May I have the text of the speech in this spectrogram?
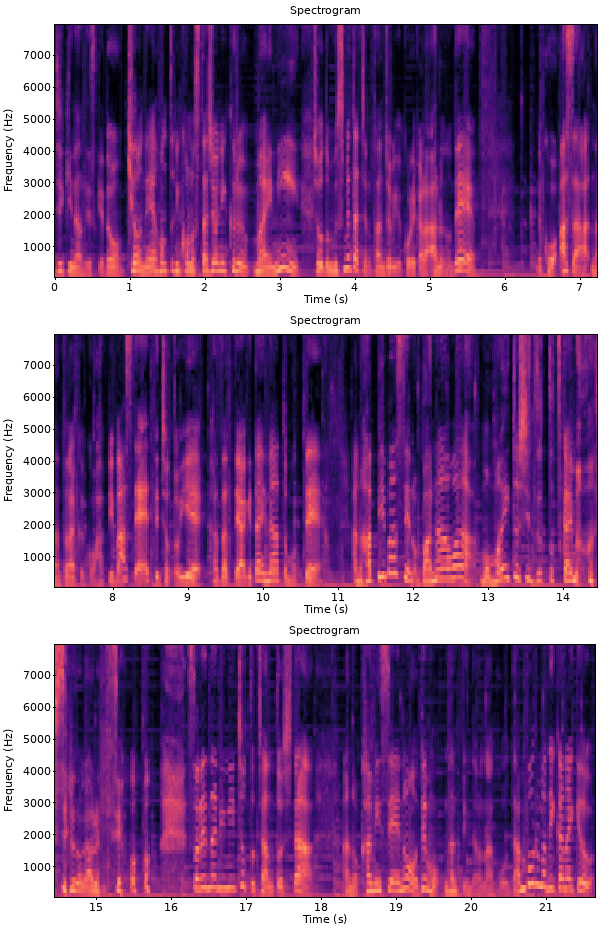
時期なんですけど今日ね本当にこのスタジオに来る前にちょうど娘たちの誕生日がこれからあるのでこう朝なんとなくこうハッピーバースデーってちょっと家飾ってあげたいなと思ってあのハッピーバースデーのバナーはもう毎年ずっと使い回してるのがあるんですよ。それなりにちょっとちゃんとしたあの紙製のでもなんて言うんだろうなこう段ボールまでいかないけど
